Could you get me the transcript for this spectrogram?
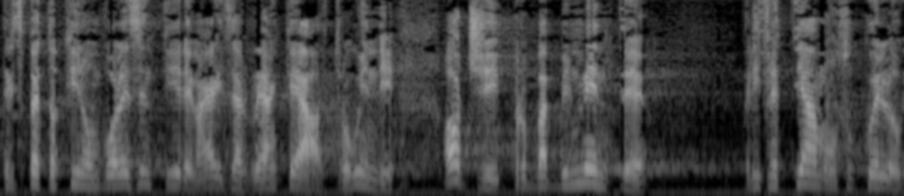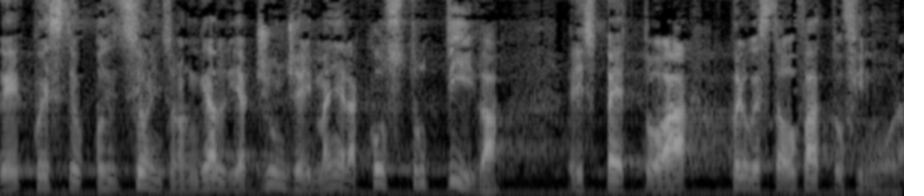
rispetto a chi non vuole sentire magari serve anche altro. Quindi oggi probabilmente riflettiamo su quello che queste opposizioni sono in grado di aggiungere in maniera costruttiva rispetto a quello che è stato fatto finora.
